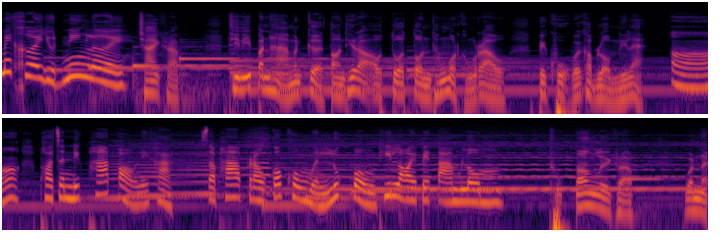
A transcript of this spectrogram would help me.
ไม่เคยหยุดนิ่งเลย ใช่ครับ ทีนี้ปัญหามันเกิดตอนที่เราเอาตัวตนทั้งหมดของเราไปผูกไว้กับลมนี่แหละ อ๋อ พอจะนึกภาพออกนี่ค่ะ สภาพเราก็คงเหมือนลูกโป่งที่ลอยไปตามลม ถูกต้องเลยครับ วันไหน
